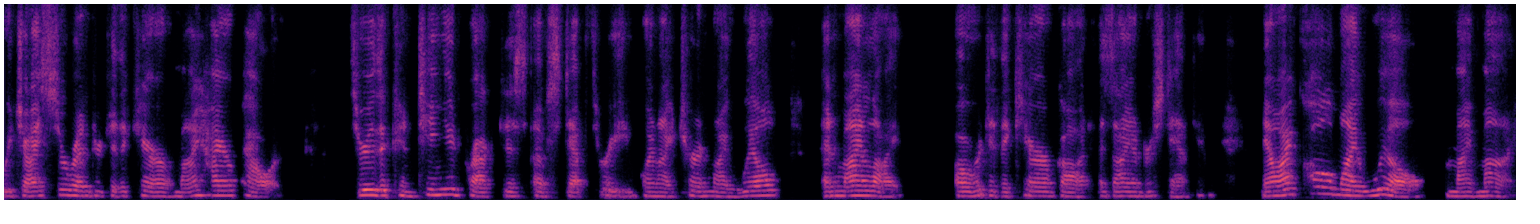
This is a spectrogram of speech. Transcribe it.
which I surrender to the care of my higher power through the continued practice of step three, when I turn my will and my life over to the care of God as I understand Him. Now, I call my will my mind,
